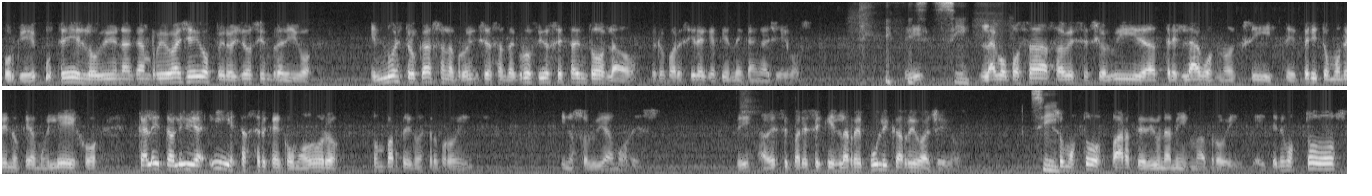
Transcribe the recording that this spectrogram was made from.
porque ustedes lo viven acá en Río Gallegos, pero yo siempre digo, en nuestro caso en la provincia de Santa Cruz, Dios está en todos lados, pero pareciera que atiende acá en Gallegos. ¿sí? Lago Posadas a veces se olvida, Tres Lagos no existe, Perito Moreno queda muy lejos, Caleta Olivia y está cerca de Comodoro, son parte de nuestra provincia y nos olvidamos de eso. ¿sí? A veces parece que es la República Río Gallegos. Sí. Somos todos parte de una misma provincia y tenemos todos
